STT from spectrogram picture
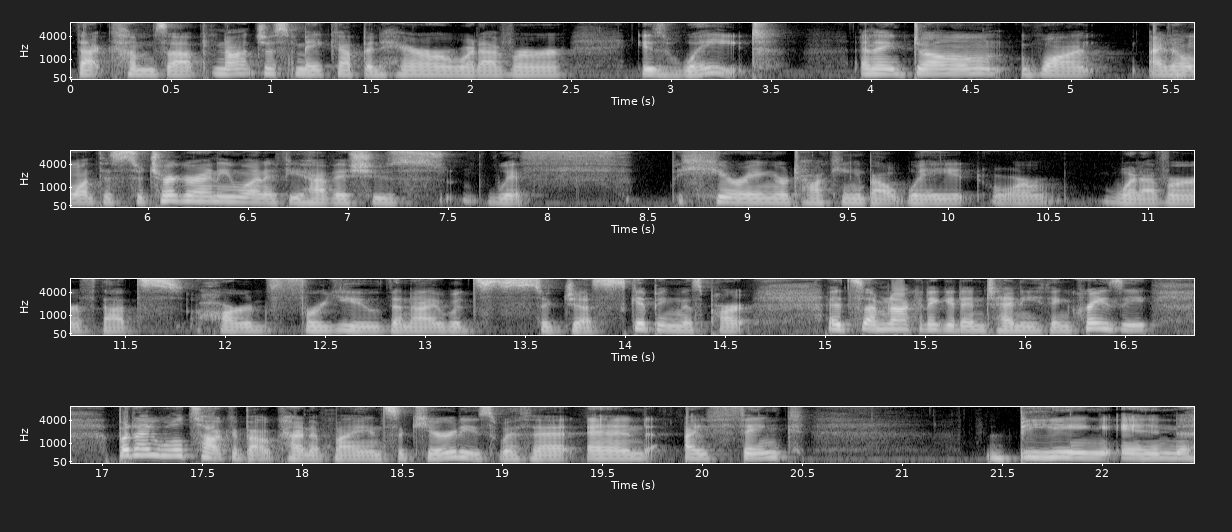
that comes up, not just makeup and hair or whatever, is weight. And I don't want I don't want this to trigger anyone if you have issues with hearing or talking about weight or whatever if that's hard for you then i would suggest skipping this part. It's i'm not going to get into anything crazy but i will talk about kind of my insecurities with it. And i think being in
